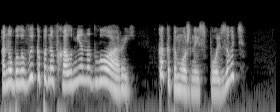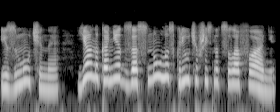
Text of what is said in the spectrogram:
оно было выкопано в холме над Луарой. Как это можно использовать? Измученная, я, наконец, заснула, скрючившись на целлофане,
